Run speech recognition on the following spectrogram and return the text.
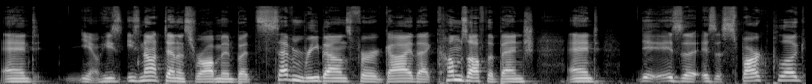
and you know, he's he's not Dennis Rodman, but seven rebounds for a guy that comes off the bench and is a is a spark plug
